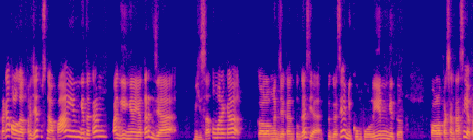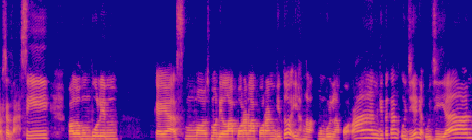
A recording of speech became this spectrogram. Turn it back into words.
Mereka kalau nggak kerja terus ngapain gitu kan? Paginya ya kerja. Bisa tuh mereka kalau ngerjakan tugas ya tugasnya dikumpulin gitu kalau presentasi ya presentasi. Kalau ngumpulin kayak model laporan-laporan gitu ya ngumpulin laporan gitu kan. Ujian ya ujian.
